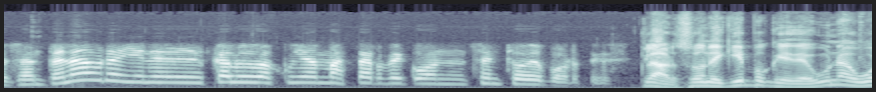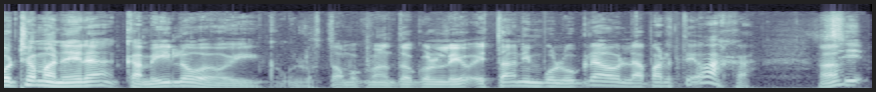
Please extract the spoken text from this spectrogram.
en Santa Laura y en el Calvo de Bascuñán más tarde con Centro Deportes. Claro, son equipos que de una u otra manera, Camilo, y lo estamos comentando con Leo, están involucrados en la parte baja. ¿ah? Sí,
